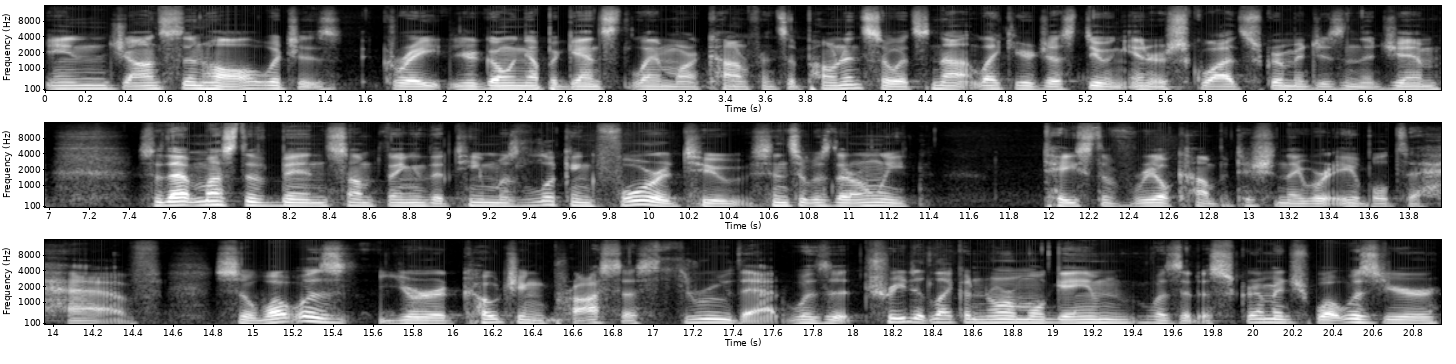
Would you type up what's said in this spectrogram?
in Johnston Hall, which is great. You're going up against landmark conference opponents, so it's not like you're just doing inter squad scrimmages in the gym. So that must have been something the team was looking forward to, since it was their only taste of real competition they were able to have. So, what was your coaching process through that? Was it treated like a normal game? Was it a scrimmage? What was your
